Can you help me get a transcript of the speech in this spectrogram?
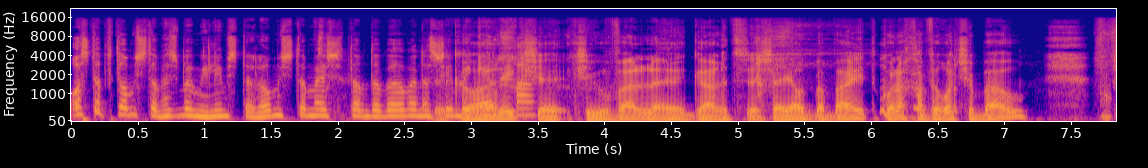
או שאתה פתאום משתמש במילים שאתה לא משתמש, שאתה מדבר עם אנשים זה קרה לי בגילך. כש- כשיובל אה, גרץ, שהיה עוד בבית, כל החברות שבאו.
